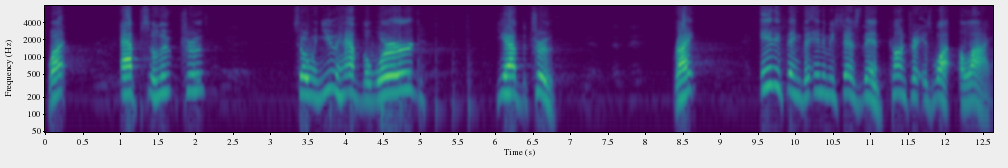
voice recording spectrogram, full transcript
What? Absolute truth. So when you have the word, you have the truth. Right? Anything the enemy says then, contra is what? A lie.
